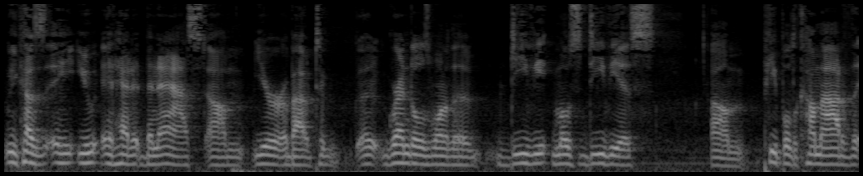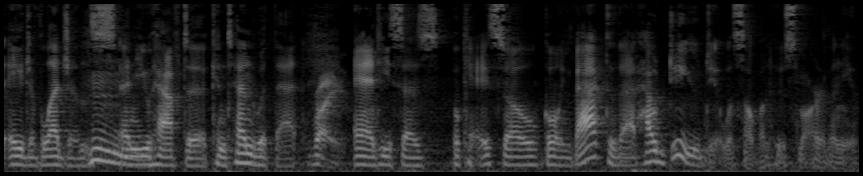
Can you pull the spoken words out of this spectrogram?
because it, you it had it been asked, um, you're about to uh, Graendal's one of the devi- most devious um, people to come out of the Age of Legends, and you have to contend with that. Right. And he says, okay, so going back to that, how do you deal with someone who's smarter than you?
